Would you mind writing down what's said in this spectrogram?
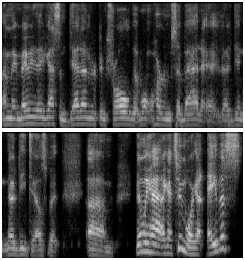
I mean, maybe they got some debt under control that won't hurt them so bad. I, I didn't know details, but um, then we had I got two more. I got Avis,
